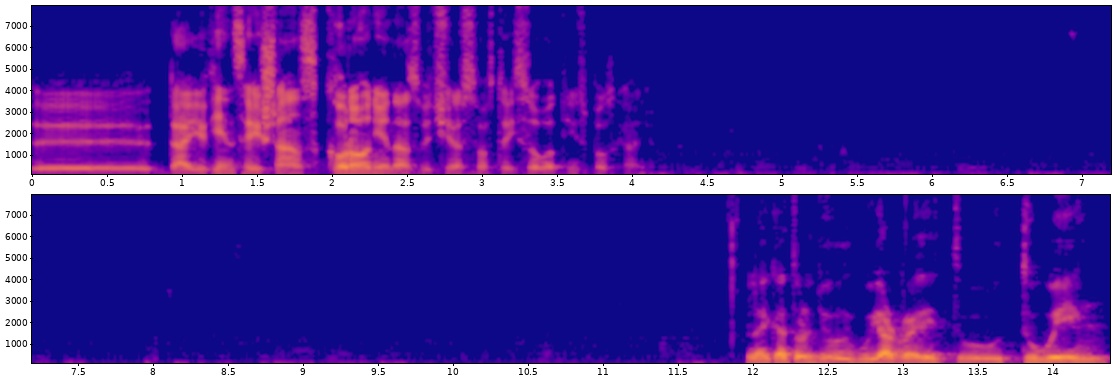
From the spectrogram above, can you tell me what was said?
y, daje więcej szans Koronie na zwycięstwo w tej sobotnim spotkaniu? Like I told you, we are ready to, to win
